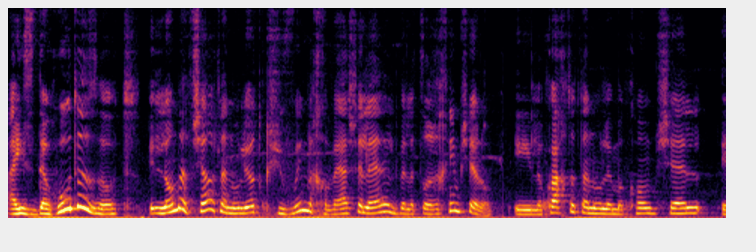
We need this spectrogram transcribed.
ההזדהות הזאת לא מאפשרת לנו להיות קשובים לחוויה של הילד ולצרכים שלו. היא לוקחת אותנו למקום של... אה,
